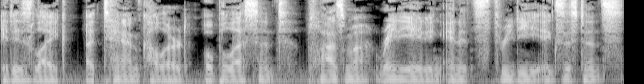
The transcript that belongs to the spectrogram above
It is like a tan colored opalescent plasma radiating in its 3D existence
